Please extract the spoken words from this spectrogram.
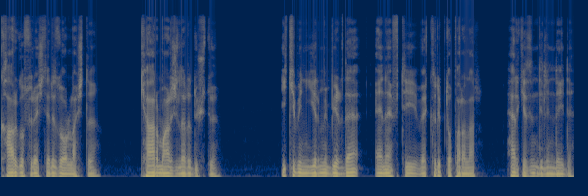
kargo süreçleri zorlaştı, kar marjları düştü. 2021'de NFT ve kripto paralar herkesin dilindeydi.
